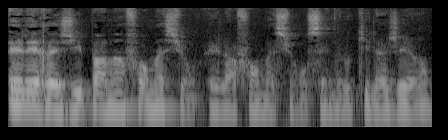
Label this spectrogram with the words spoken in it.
elle est régie par l'information et l'information, c'est nous qui la gérons.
